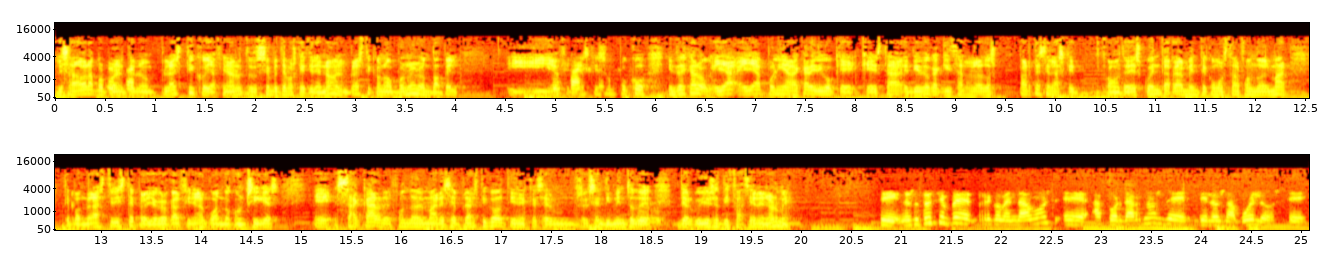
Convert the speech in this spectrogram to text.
Les ha dado ahora por ponerte en un plástico y al final nosotros siempre tenemos que decir, no, en plástico no, ponerlo en papel. Y, y al final es que es un poco... Y entonces, claro, ella, ella ponía la cara y digo que, que está, entiendo que aquí están las dos partes en las que cuando te des cuenta realmente cómo está el fondo del mar, te pondrás triste, pero yo creo que al final cuando consigues eh, sacar del fondo del mar ese plástico, tienes que ser un sentimiento de, de orgullo y satisfacción enorme. Sí, nosotros siempre recomendamos eh, acordarnos de, los abuelos. Eh,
